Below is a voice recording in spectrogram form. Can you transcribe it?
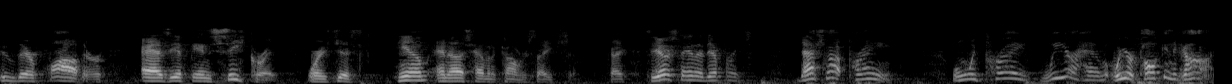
to their Father as if in secret, where it's just Him and us having a conversation. Okay? So you understand the difference? That's not praying. When we pray, we are having, we are talking to God.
